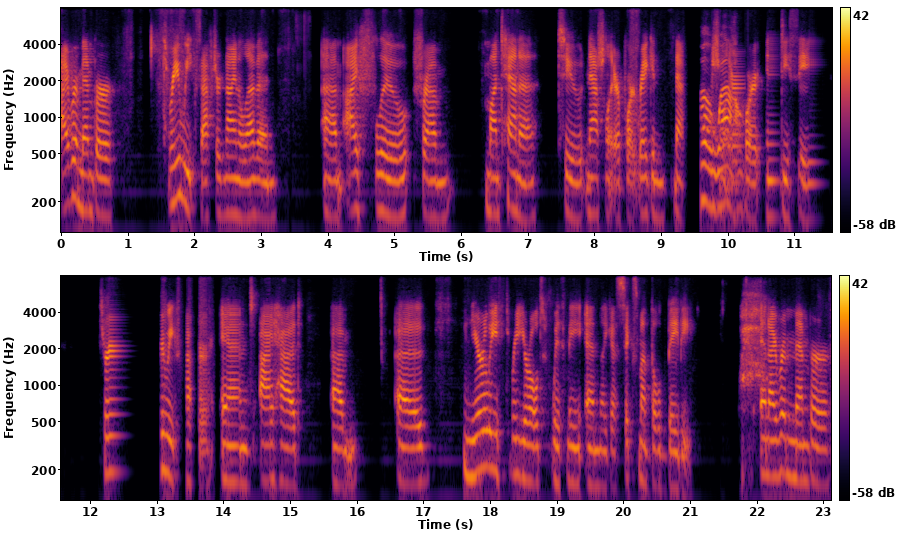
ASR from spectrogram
I remember three weeks after 9 11, um, I flew from Montana to National Airport, Reagan National oh, wow. Airport in DC, three, three weeks after. And I had um, a nearly three year old with me and like a six month old baby. Wow. And I remember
